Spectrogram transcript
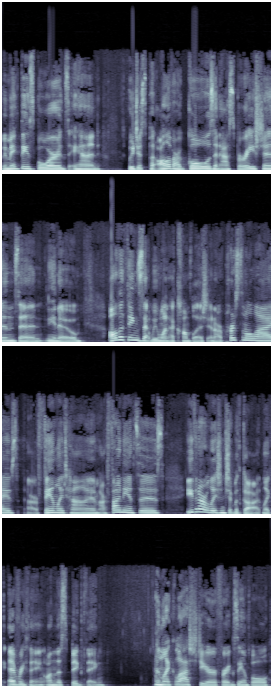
we make these boards and we just put all of our goals and aspirations and, you know, all the things that we want to accomplish in our personal lives, our family time, our finances, even our relationship with God, like everything on this big thing. And like last year, for example,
